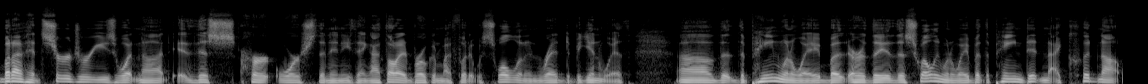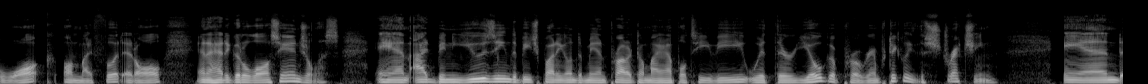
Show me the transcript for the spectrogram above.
but I've had surgeries, whatnot. This hurt worse than anything. I thought I'd broken my foot. It was swollen and red to begin with. Uh, the the pain went away, but or the the swelling went away, but the pain didn't. I could not walk on my foot at all, and I had to go to Los Angeles. And I'd been using the Beachbody On Demand product on my Apple TV with their yoga program, particularly the stretching and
